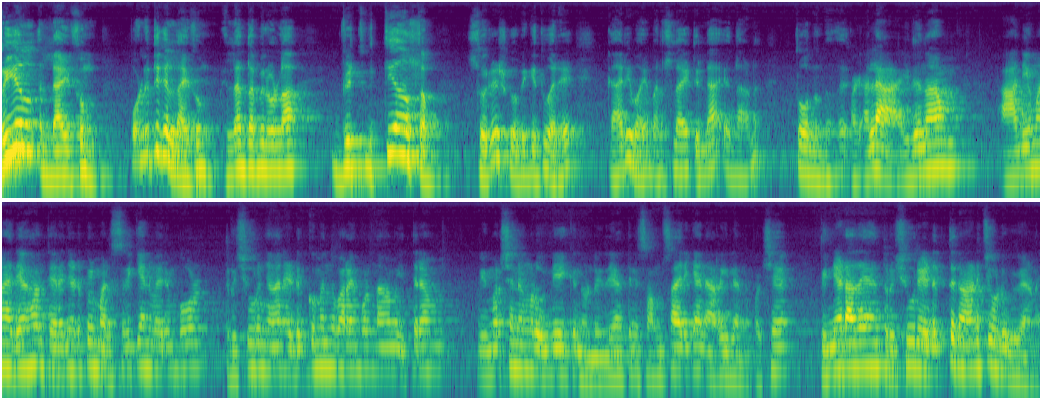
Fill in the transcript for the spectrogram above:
റിയൽ ലൈഫും പൊളിറ്റിക്കൽ ലൈഫും എല്ലാം തമ്മിലുള്ള വ്യത്യാസം സുരേഷ് ഗോപിക്ക് ഇതുവരെ കാര്യമായി മനസ്സിലായിട്ടില്ല എന്നാണ് തോന്നുന്നത്. അല്ല ഇത് നാം ആദ്യമായി അദ്ദേഹം തിരഞ്ഞെടുപ്പിൽ മത്സരിക്കാൻ വരുമ്പോൾ തൃശ്ശൂർ ഞാൻ എടുക്കുമെന്ന് പറയുമ്പോൾ നാം ഇത്തരം വിമർശനങ്ങൾ ഉന്നയിക്കുന്നുണ്ട്. ഇദ്ദേഹത്തിന് സംസാരിക്കാൻ അറിയില്ലെന്ന്. പക്ഷേ പിന്നീട് അദ്ദേഹം തൃശ്ശൂർ എടുത്ത് കാണിച്ചു കൊടുക്കുകയാണ്.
